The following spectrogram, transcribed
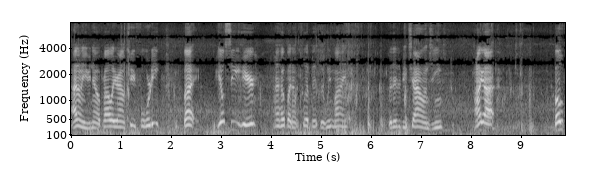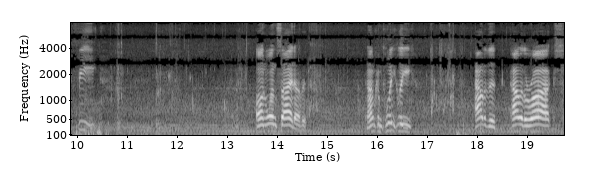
I don't even know, probably around 240. But you'll see here, I hope I don't flip it, but we might, but it'll be challenging. I got both feet on one side of it. And I'm completely out of the out of the rocks.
